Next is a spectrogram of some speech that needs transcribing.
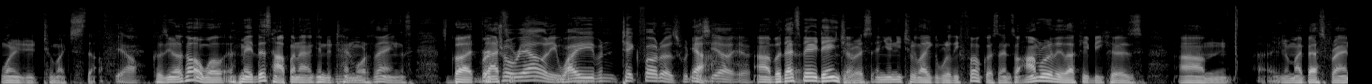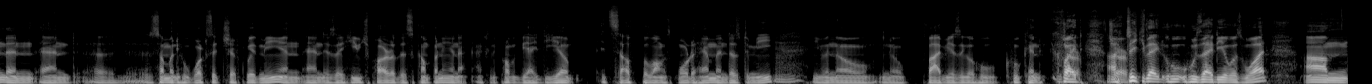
wanting to do too much stuff. Yeah. Because you're like, oh, well, I made this happen, I can do 10 mm-hmm. more things. But virtual reality, why mm-hmm. even take photos? yeah. yeah, yeah. Uh, but that's yeah. very dangerous, yeah. and you need to like really focus. And so I'm really lucky because um, uh, you know, my best friend and and uh, somebody who works at Shift with me and, and is a huge part of this company. And actually, probably the idea itself belongs more to him than does to me. Mm-hmm. Even though you know, five years ago, who who can quite sure, articulate sure. Who, whose idea was what. Um,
